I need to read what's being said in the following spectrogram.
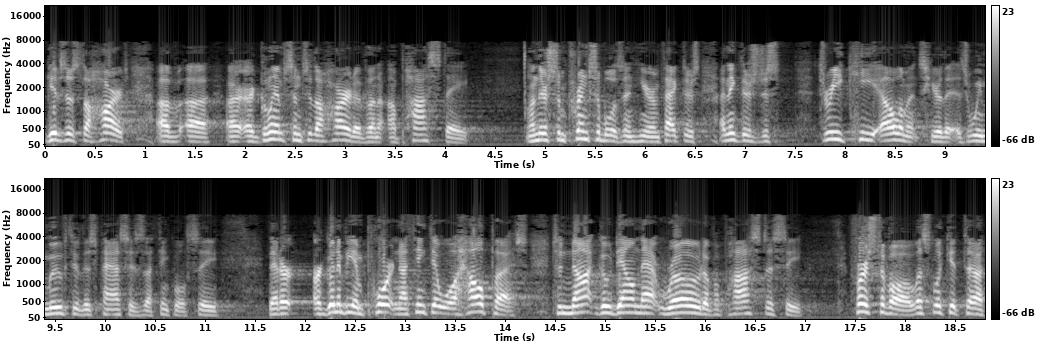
gives us the heart of, uh, a glimpse into the heart of an apostate. And there's some principles in here. In fact, there's, I think there's just three key elements here that as we move through this passage, I think we'll see that are, are going to be important. I think that will help us to not go down that road of apostasy. First of all, let's look at uh,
